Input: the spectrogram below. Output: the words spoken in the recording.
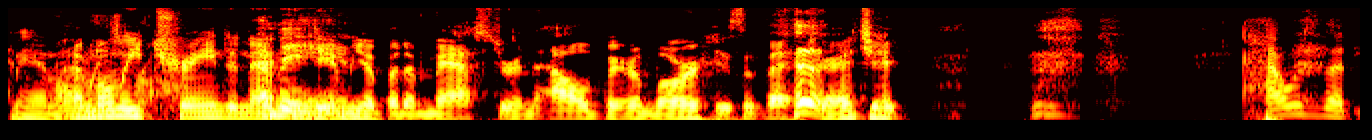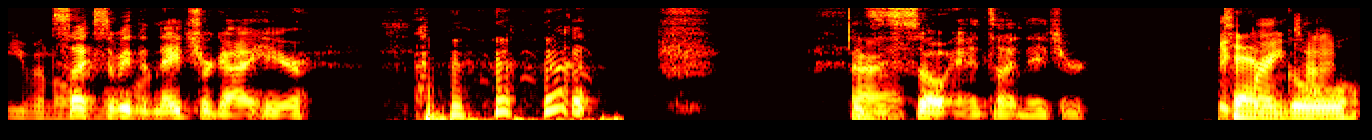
Man, We're I'm only wrong. trained in I mean- academia, but a master in owlbear lore. Isn't that tragic? How is that even? a Sucks to be the nature guy here. This Alright. is so anti-nature. Big brain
